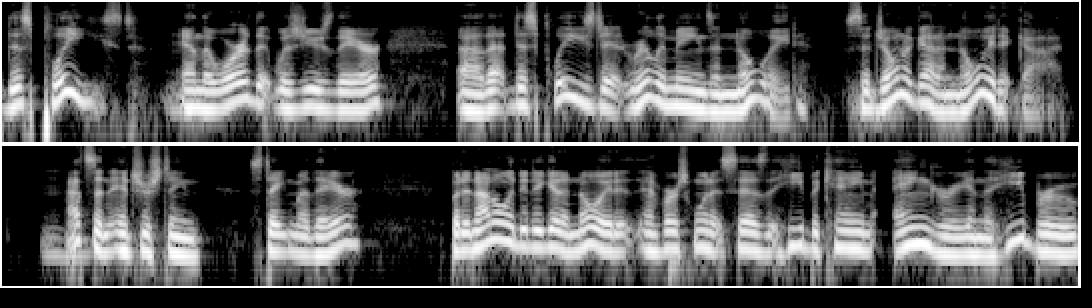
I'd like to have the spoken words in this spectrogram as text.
displeased, and the word that was used there, uh, that displeased, it really means annoyed. So Jonah got annoyed at God. Mm-hmm. That's an interesting statement there. But it, not only did he get annoyed, in verse 1 it says that he became angry. And the Hebrew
